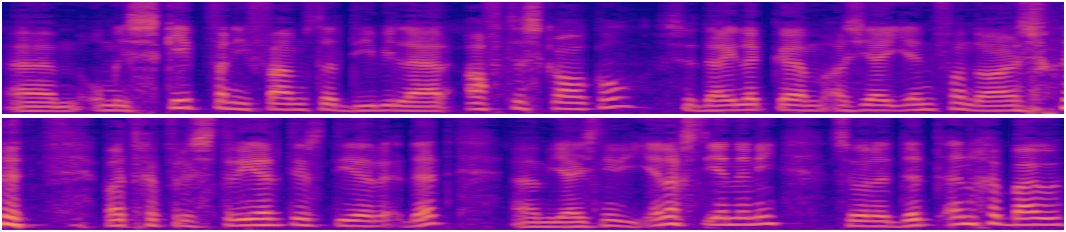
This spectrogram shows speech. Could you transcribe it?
ehm um, om die skep van die FAMS.db layer af te skakel. So duidelik ehm um, as jy een van daai is wat gefrustreerd is deur dit, ehm um, jy's nie die enigste een nie. So hulle dit ingebou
